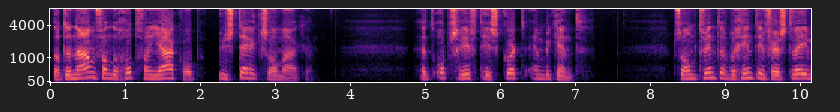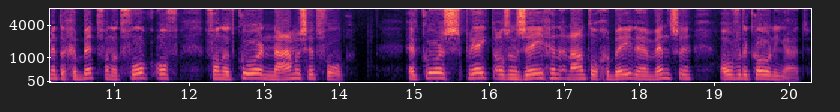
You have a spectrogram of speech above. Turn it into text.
dat de naam van de God van Jacob u sterk zal maken. Het opschrift is kort en bekend. Psalm 20 begint in vers 2 met een gebed van het volk of van het koor namens het volk. Het koor spreekt als een zegen een aantal gebeden en wensen over de koning uit.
